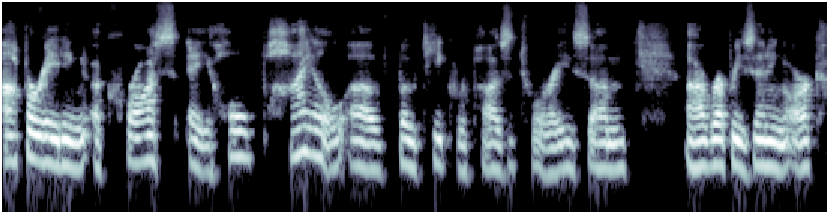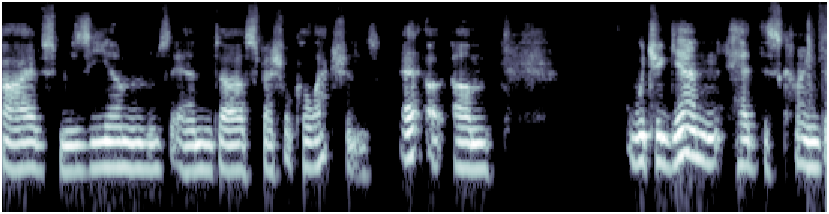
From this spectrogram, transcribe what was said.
operating across a whole pile of boutique repositories um, uh, representing archives, museums, and uh, special collections, uh, um, which again had this kind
